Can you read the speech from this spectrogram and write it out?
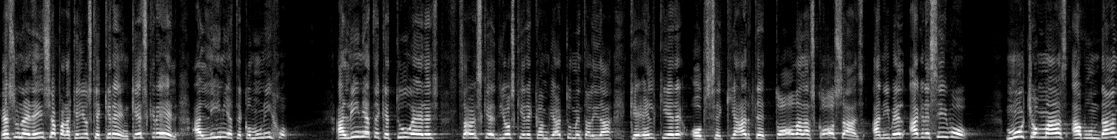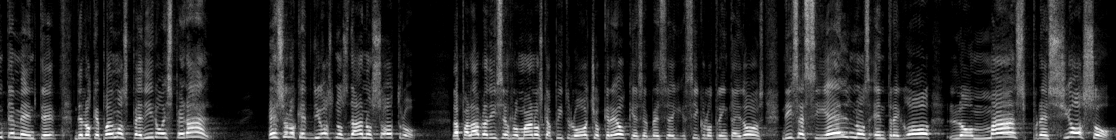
Es una herencia para aquellos que creen. ¿Qué es creer? Alíñate como un hijo. Alíñate que tú eres, sabes que Dios quiere cambiar tu mentalidad, que Él quiere obsequiarte todas las cosas a nivel agresivo, mucho más abundantemente de lo que podemos pedir o esperar. Eso es lo que Dios nos da a nosotros. La palabra dice en Romanos capítulo 8, creo que es el versículo 32, dice, si Él nos entregó lo más precioso,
